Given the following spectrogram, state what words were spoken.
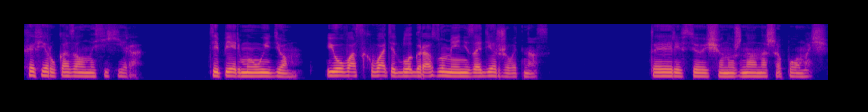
Хефер указал на Сихира. Теперь мы уйдем, и у вас хватит благоразумия не задерживать нас. Терри все еще нужна наша помощь,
